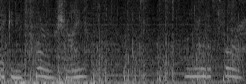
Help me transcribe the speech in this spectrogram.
like an Utaru shrine. Wonder what it's for.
